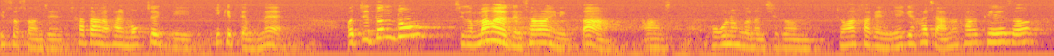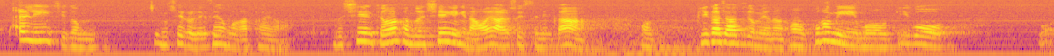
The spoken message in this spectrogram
있어서 이제 차단을 할 목적이 있기 때문에 어쨌든 도 지금 막아야 될 상황이니까 아, 그거는 거는 지금 정확하게 얘기하지 않은 상태에서 빨리 지금 정책을 내세운 것 같아요. 시행 정확한 건 시행령이 나와야 알 수 있으니까 어, 비가 오면은 어, 구름이 뭐 끼고 뭐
